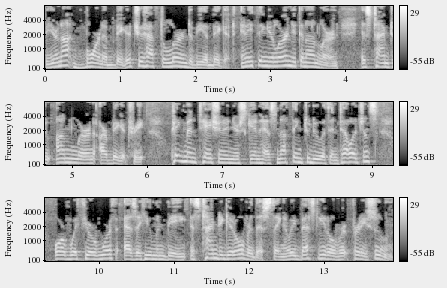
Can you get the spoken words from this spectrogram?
You're not born a bigot. You have to learn to be a bigot. Anything you learn, you can unlearn. It's time to unlearn our bigotry. Pigmentation in your skin has nothing to do with intelligence or with your worth as a human being. It's time to get over this thing, and we best get over it pretty soon.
